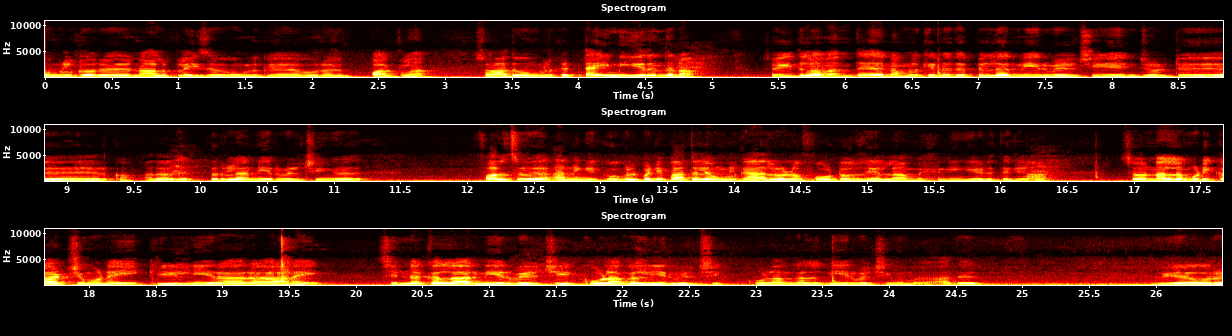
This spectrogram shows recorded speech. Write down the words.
உங்களுக்கு ஒரு நாலு பிளேஸ் உங்களுக்கு ஒரு பார்க்கலாம். ஸோ அது உங்களுக்கு டைம் இருந்துனா ஸோ இதில் வந்து நம்மளுக்கு என்னது? பில்லர் நீர்வீழ்ச்சின்னு சொல்லிட்டு இருக்கும். அதாவது பிர்லா நீர்வீழ்ச்சிங்கிறது ஃபால்ஸ் நீங்கள் கூகுள் பண்ணி பார்த்தாலே உங்களுக்கு அதில் உள்ள ஃபோட்டோஸ் எல்லாமே நீங்கள் எடுத்துக்கலாம். ஸோ நல்ல முடி காட்சி முனை கீழ் நீராறு அணை சின்ன கல்லார் நீர்வீழ்ச்சி கூழாங்கல் நீர்வீழ்ச்சி. கூழாங்கல் நீர்வீழ்ச்சிங்கும் அது ஒரு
